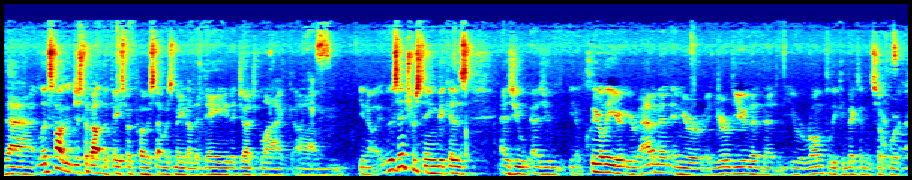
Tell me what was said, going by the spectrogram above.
that, let's talk just about the Facebook post that was made on the day that Judge Black, um, Yes. you know, it was interesting because as you, as you, you know, clearly you're, you're adamant in your, in your view that, that you were wrongfully convicted and so forth. Absolutely.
